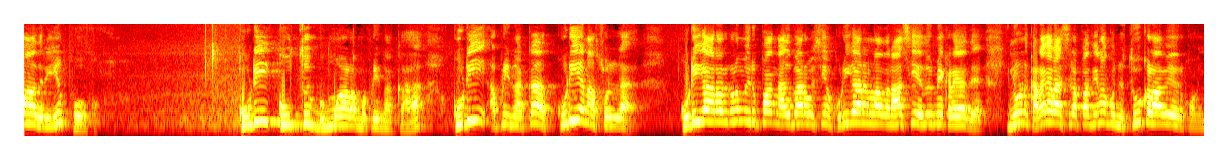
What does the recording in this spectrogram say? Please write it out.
மாதிரியும் போகும். குடி கூத்து கும்மாளம் அப்படின்னாக்கா குடி அப்படின்னாக்கா குடியை நான் சொல்ல குடிகாரர்களும் இருப்பாங்க. அது வேற விஷயம். குடிகாரன் இல்லாத ராசி எதுவுமே கிடையாது. இன்னொன்று கடகராசியில் பார்த்தீங்கன்னா கொஞ்சம் தூக்கலாகவே இருக்கும்.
